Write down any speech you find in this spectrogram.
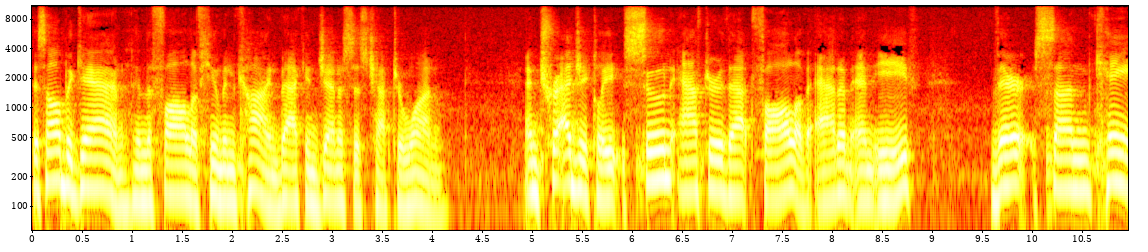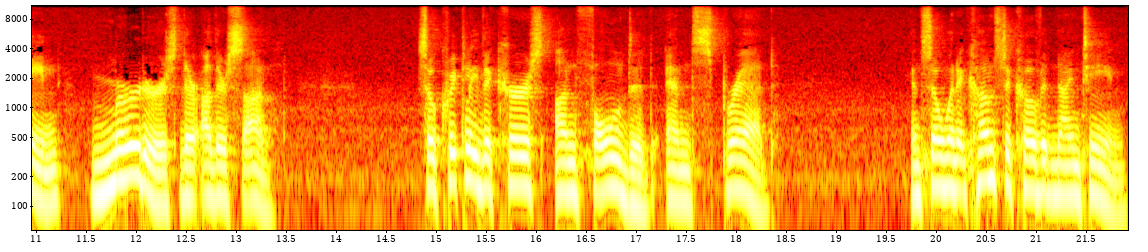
This all began in the fall of humankind back in Genesis chapter 1. And tragically, soon after that fall of Adam and Eve, their son Cain murders their other son. So quickly the curse unfolded and spread. And so when it comes to COVID 19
